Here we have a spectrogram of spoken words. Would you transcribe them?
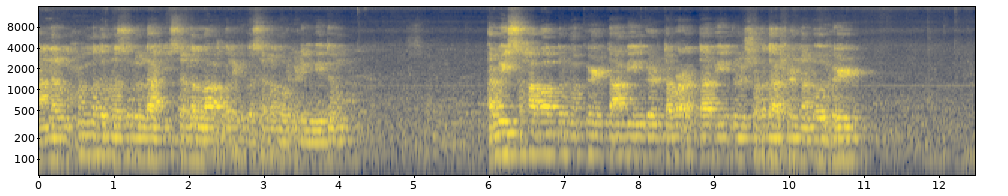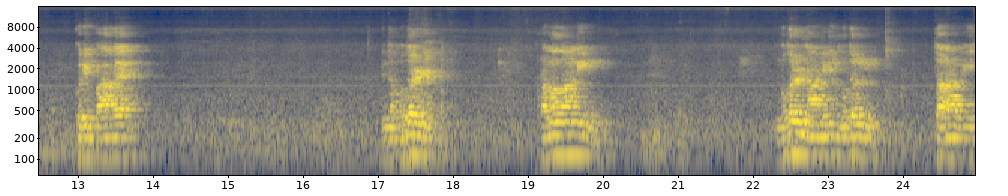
ஆனால் முகமது ரசூலுல்லாஹி ஸல்லல்லாஹு அலைஹி வஸல்லம் அவர்களின் மீதும் அருமை சஹாபா பெருமக்கள் தாபியங்கள் தவழ தாபியங்கள் சுகதாக்கள் நல்லோர்கள் குறிப்பாக இந்த முதல் ரமலானின் முதல் நாளில் முதல் தராவி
